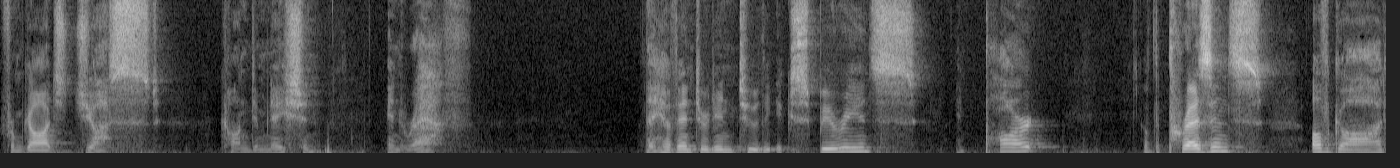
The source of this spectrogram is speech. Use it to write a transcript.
from God's just condemnation and wrath. They have entered into the experience and part of the presence of God,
